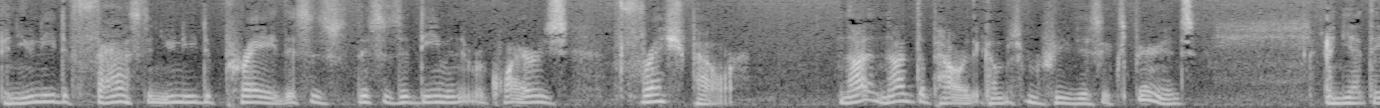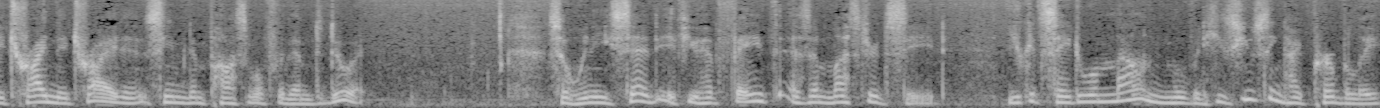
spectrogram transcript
And you need to fast and you need to pray. This is this is a demon that requires fresh power. Not not the power that comes from previous experience. And yet they tried and they tried and it seemed impossible for them to do it. So when he said, if you have faith as a mustard seed, you could say to a mountain, move it. He's using hyperbole,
